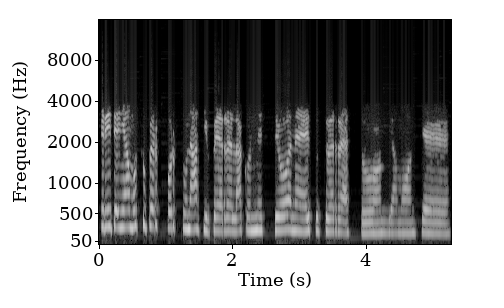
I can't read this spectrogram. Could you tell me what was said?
riteniamo super fortunati per la connessione e tutto il resto. Abbiamo anche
